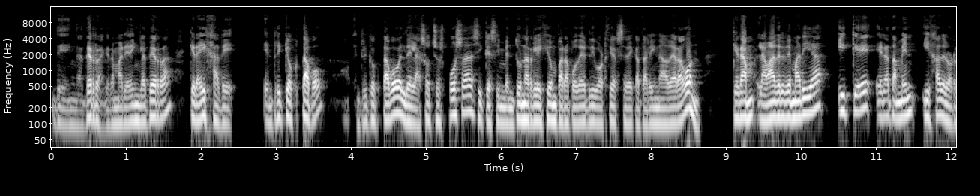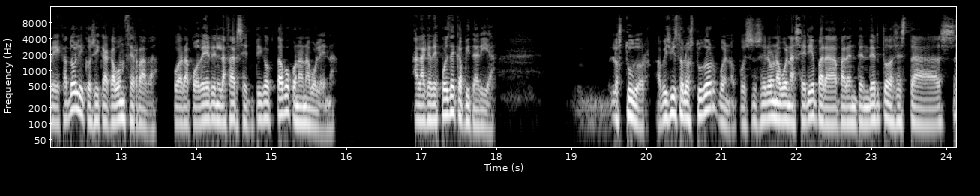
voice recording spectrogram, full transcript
de Inglaterra, que era María de Inglaterra, que era hija de Enrique VIII, Enrique VIII, el de las ocho esposas y que se inventó una religión para poder divorciarse de Catalina de Aragón, que era la madre de María y que era también hija de los reyes católicos y que acabó encerrada para poder enlazarse Enrique VIII con Ana Bolena, a la que después decapitaría. Los Tudor. ¿Habéis visto los Tudor? Bueno, pues eso será una buena serie para, para entender todas estas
